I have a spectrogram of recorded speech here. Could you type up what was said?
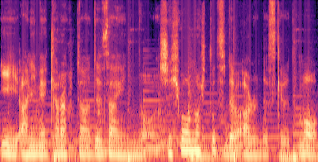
いいアニメキャラクターデザインの指標の一つではあるんですけれども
